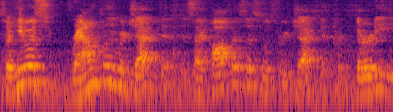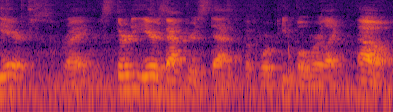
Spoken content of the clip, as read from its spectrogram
So he was roundly rejected. His hypothesis was rejected for 30 years, right? It was 30 years after his death before people were like, oh,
